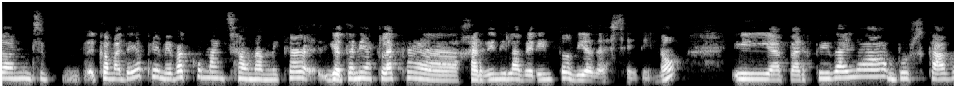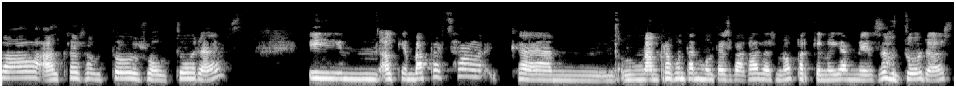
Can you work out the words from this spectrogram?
Doncs, com et deia, primer va començar una mica... Jo tenia clar que Jardín i Laberinto havia de ser-hi, no? I a partir d'allà buscava altres autors o autores i mm, el que em va passar, que mm, m'han preguntat moltes vegades no? per què no hi ha més autores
